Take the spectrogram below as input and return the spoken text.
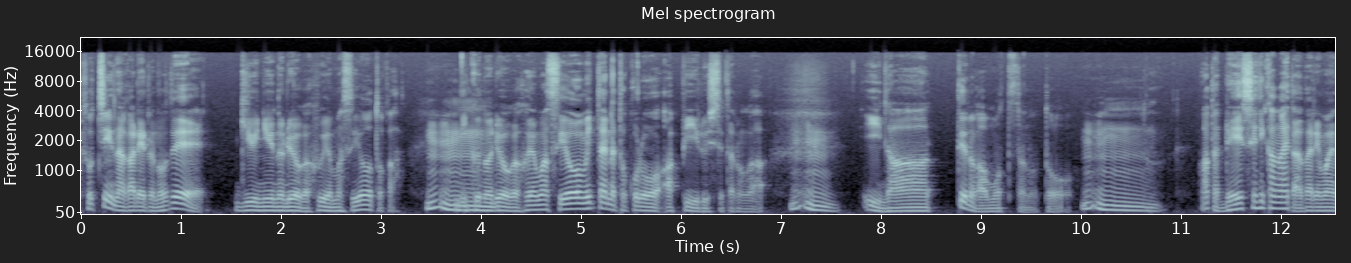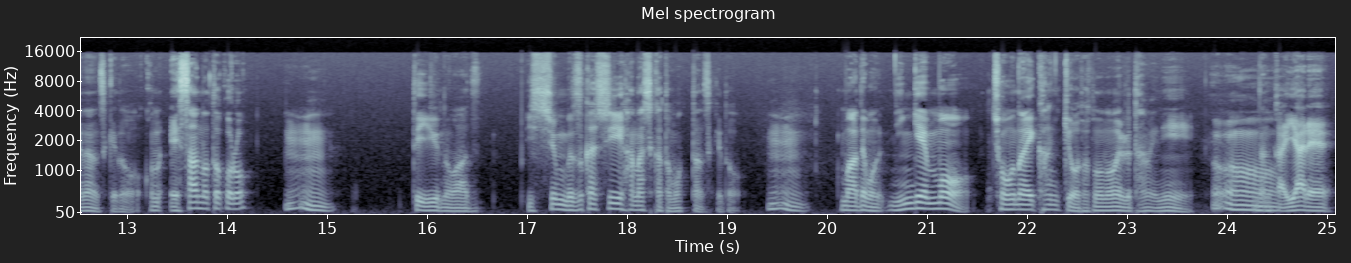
そっちに流れるので、牛乳の量が増えますよとか、うんうん肉の量が増えますよみたいなところをアピールしてたのがうんうん。いいなーっていうのが思ってたのと、うんうん。あとは冷静に考えたら当たり前なんですけど、この餌のところうんうん。っていうのは一瞬難しい話かと思ったんですけど、うんまあでも人間も腸内環境を整えるために、うんなんかやれ、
